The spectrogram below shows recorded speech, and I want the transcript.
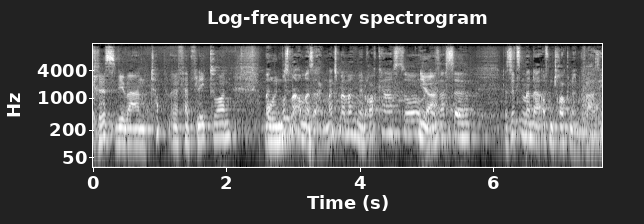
Chris, wir waren top äh, verpflegt worden. Man, und muss man auch mal sagen. Manchmal machen wir einen Rockcast so und Ja. da sagst du, da sitzt man da auf dem Trockenen quasi.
